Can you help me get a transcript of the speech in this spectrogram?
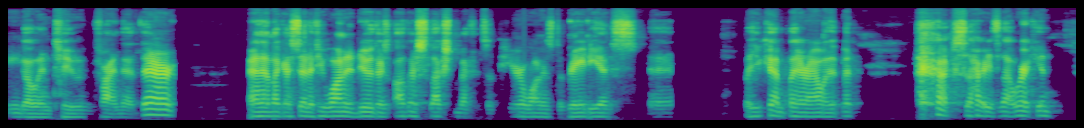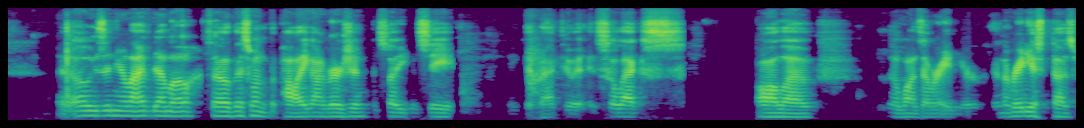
you can go into find that there. And then, like I said, if you wanted to do, there's other selection methods up here. One is the radius, and, but you can play around with it. But I'm sorry, it's not working. Always in your live demo. So this one's the polygon version. So you can see, get back to it. It selects all of the ones that were in here. and the radius does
